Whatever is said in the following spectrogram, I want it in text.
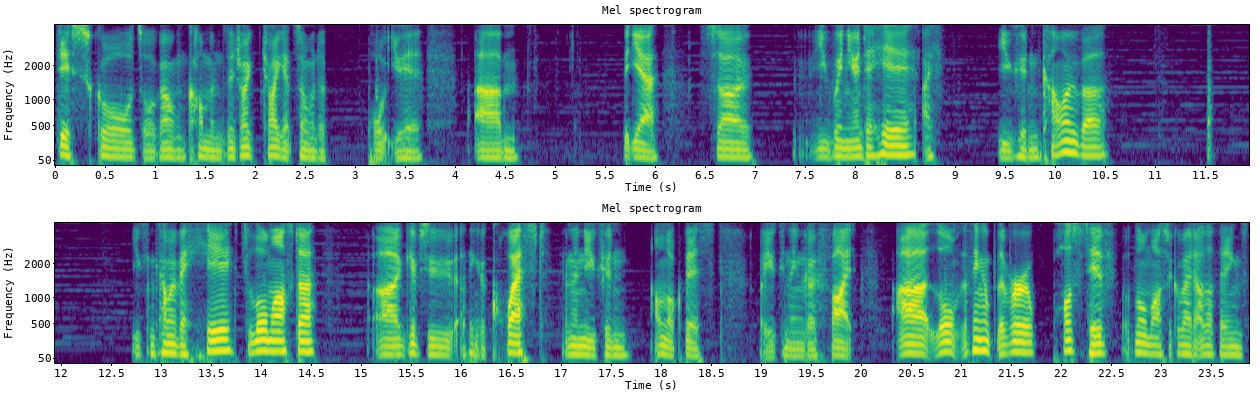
discords or go on commons and try try get someone to port you here. Um, but yeah, so you when you enter here, I you can come over. You can come over here to Loremaster. Uh, gives you I think a quest, and then you can unlock this, where you can then go fight. Uh, law, the thing, the real positive of Loremaster compared to other things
